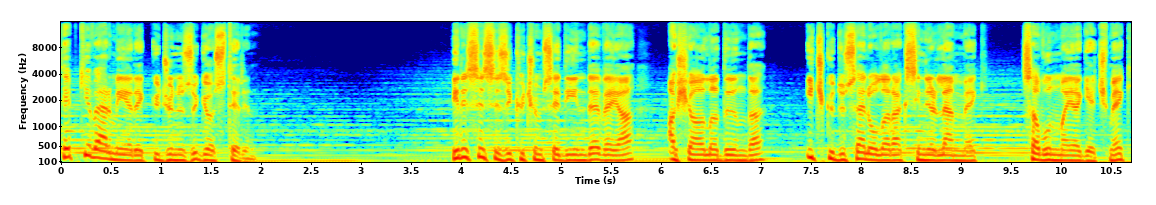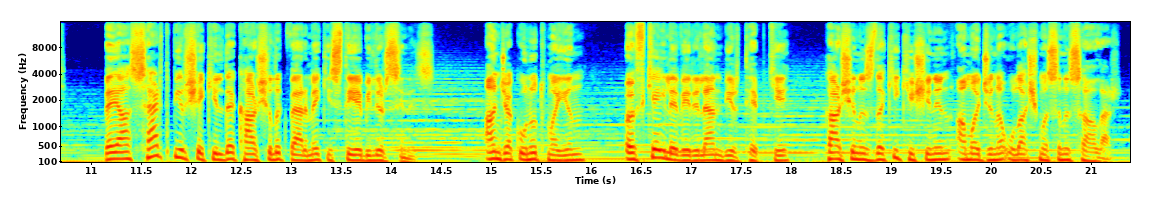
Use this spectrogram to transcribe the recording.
Tepki vermeyerek gücünüzü gösterin. Birisi sizi küçümsediğinde veya aşağıladığında içgüdüsel olarak sinirlenmek, savunmaya geçmek veya sert bir şekilde karşılık vermek isteyebilirsiniz. Ancak unutmayın, öfkeyle verilen bir tepki karşınızdaki kişinin amacına ulaşmasını sağlar.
